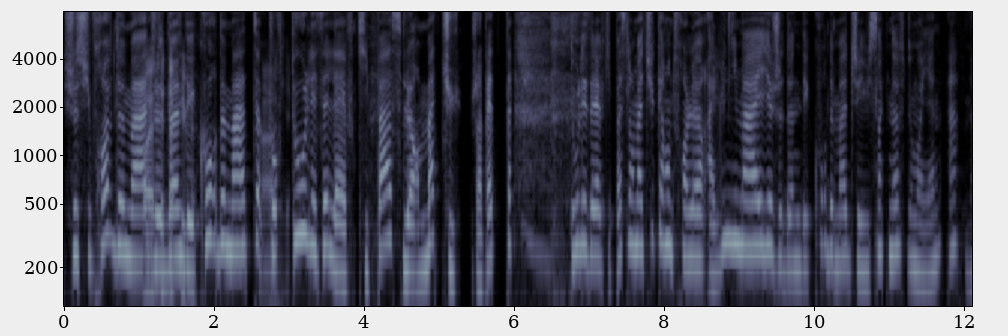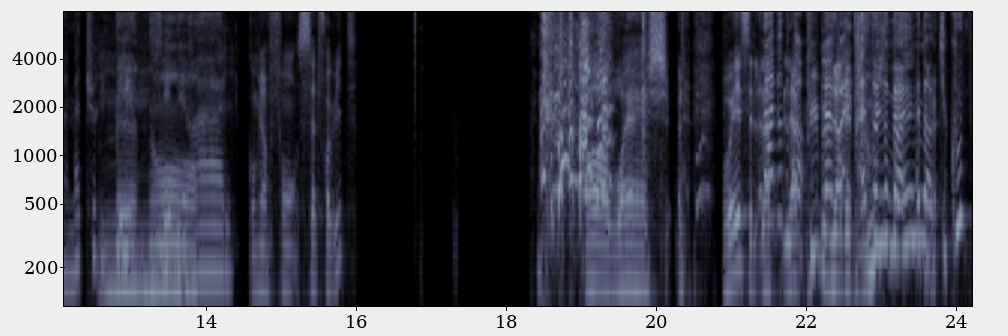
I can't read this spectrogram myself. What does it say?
je suis prof de maths, Ouais, je donne des cours de maths Ah, pour tous les élèves qui passent leur matu. Je répète, tous les élèves qui passent leur matu, 40 francs l'heure à l'Unimail. Je donne des cours de maths, j'ai eu 5,9 de moyenne à ma maturité Mais non. fédérale. Combien font 7 x 8 Oh wesh Vous voyez, c'est la, Non, attends, la attends, pub la vient d'être attends, ruinée. Attends, attends, tu coupes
